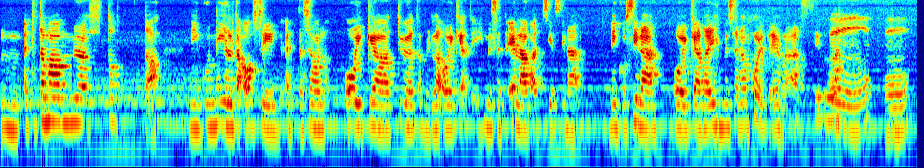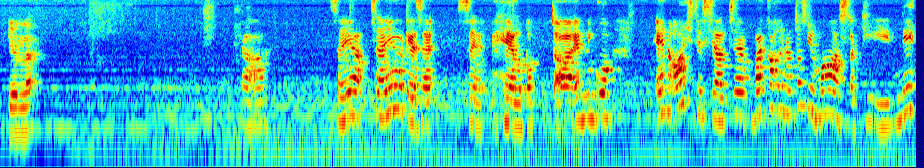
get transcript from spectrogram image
Mm, että tämä on myös totta niin kuin niiltä osin, että se on oikeaa työtä, millä oikeat ihmiset elävät ja sinä, niin kuin sinä oikeana ihmisenä voit elää sillä. Mm, mm, kyllä. Ja sen, sen jälkeen se, se helpottaa. En, niin kuin, en aisti sieltä, se, vaikka hän on tosi maasta kiinni,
